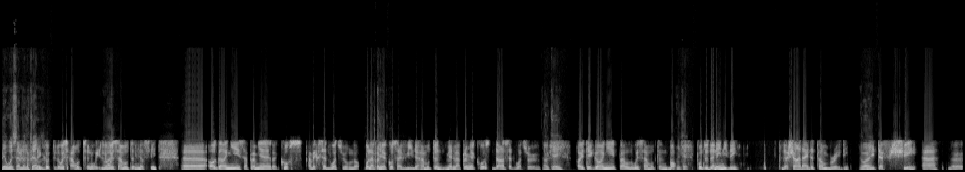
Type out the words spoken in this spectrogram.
Lewis Hamilton. Écoute, Lewis Hamilton, oui, Ouais. Lewis Hamilton, merci, a gagné sa première course avec cette voiture-là. Pas la première course à vie de Hamilton, mais la première course dans cette voiture a été gagnée par Lewis Hamilton. Bon, pour te donner une idée, le chandail de Tom Brady, Ouais. il est affiché à... euh,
